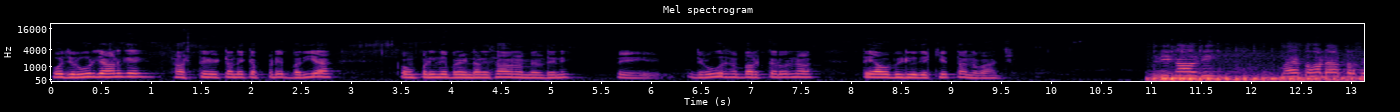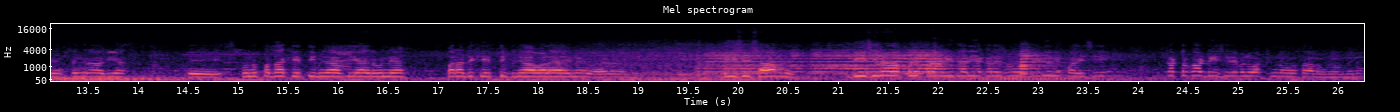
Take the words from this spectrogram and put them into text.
ਉਹ ਜਰੂਰ ਜਾਣਗੇ। ਸਸਤੇ ਰੇਟਾਂ ਦੇ ਕੱਪੜੇ ਵਧੀਆ ਕੰਪਨੀ ਦੇ ਬ੍ਰਾਂਡਾਂ ਦੇ ਹਿਸਾਬ ਨਾਲ ਮਿਲਦੇ ਨੇ, ਤੇ ਜਰੂਰ ਸੰਪਰਕ ਕਰੋ ਉਹਦੇ ਨਾਲ ਤੇ ਆਓ ਵੀਡੀਓ ਦੇਖੀਏ। ਧੰਨਵਾਦ ਜੀ। ਸਤਿ ਸ੍ਰੀ ਅਕਾਲ ਜੀ। ਮੈਂ ਤੁਹਾਡਾ ਤਰਸੇਮ ਸਿੰਘ ਰਾਜੀਆ ਤੇ ਤੁਹਾਨੂੰ ਪਤਾ ਖੇਤੀ ਪੰਜਾਬ ਦੀ ਹਾਜ਼ਰ ਹੁੰਦੇ ਆ ਪਰ ਅੱਜ ਖੇਤੀ ਪੰਜਾਬ ਵਾਲੇ ਆਏ ਨੇ ਡੀਸੀ ਸਾਹਿਬ ਨੇ। ਡੀਸੀ ਨਾਲ ਆਪਣੀ ਪੁਰਾਣੀ ਜਾਰੀ ਕਦੇ ਤੁਹਾਨੂੰ ਵੀਡੀਓ ਨਹੀਂ ਪਾਈ ਸੀ। ਘੱਟੋ ਘੱਟ ਡੀਸੀ ਦੇ ਮੈਨੂੰ 8-9 ਸਾਲ ਹੋ ਗਏ ਉਹਦੇ ਨੂੰ।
